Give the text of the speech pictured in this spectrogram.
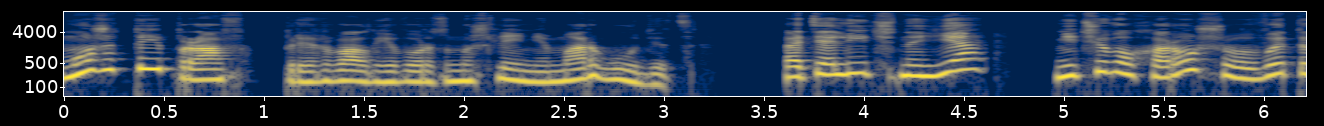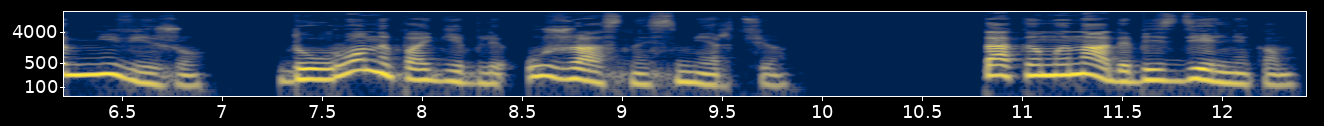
«Может, ты и прав», — прервал его размышление Маргудец, «хотя лично я ничего хорошего в этом не вижу. Да уроны погибли ужасной смертью». «Так им и надо, бездельникам.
